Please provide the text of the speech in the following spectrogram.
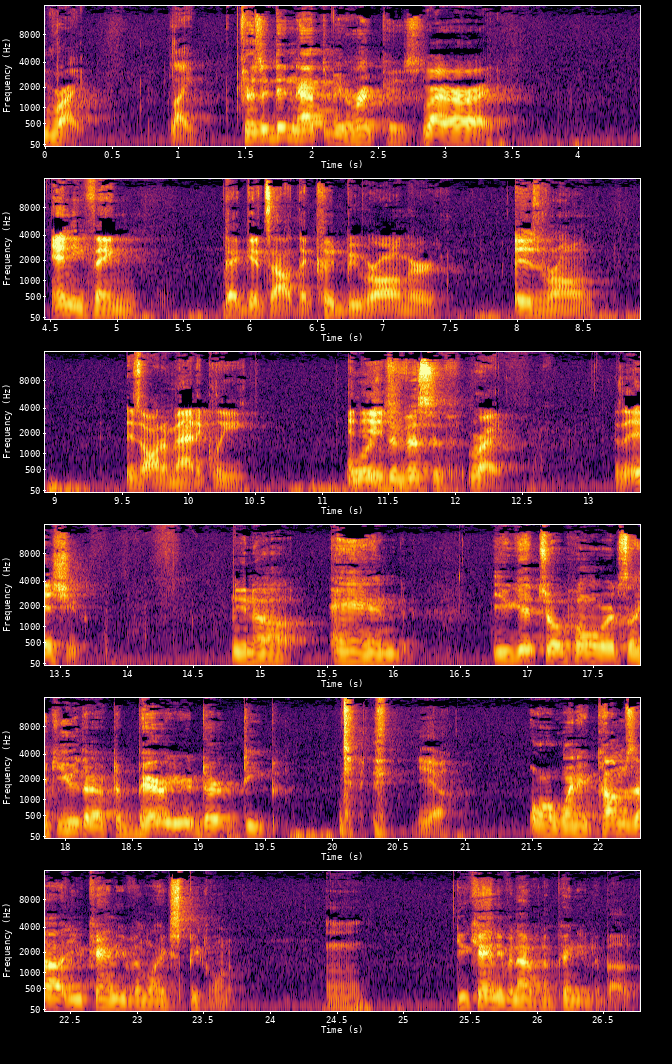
Right. Like because it didn't have to be a rape case. right right right. Anything that gets out that could be wrong or is wrong is automatically Or divisive. right. It's an issue. You know, and you get to a point where it's like you either have to bury your dirt deep, yeah or when it comes out, you can't even like speak on it. Mm. You can't even have an opinion about it,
